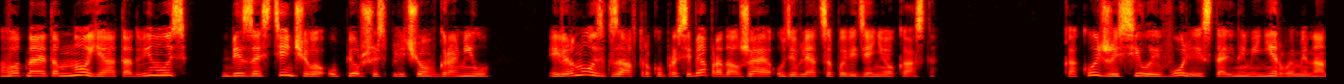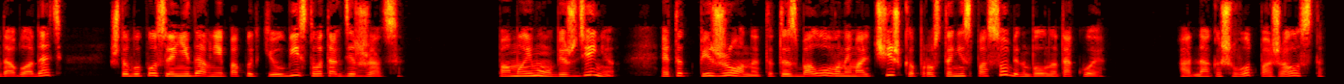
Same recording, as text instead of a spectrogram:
Вот на этом «но» я отодвинулась, беззастенчиво упершись плечом в громилу, и вернулась к завтраку, про себя продолжая удивляться поведению Каста. Какой же силой воли и стальными нервами надо обладать, чтобы после недавней попытки убийства так держаться? По моему убеждению, этот пижон, этот избалованный мальчишка просто не способен был на такое. Однако ж вот, пожалуйста.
